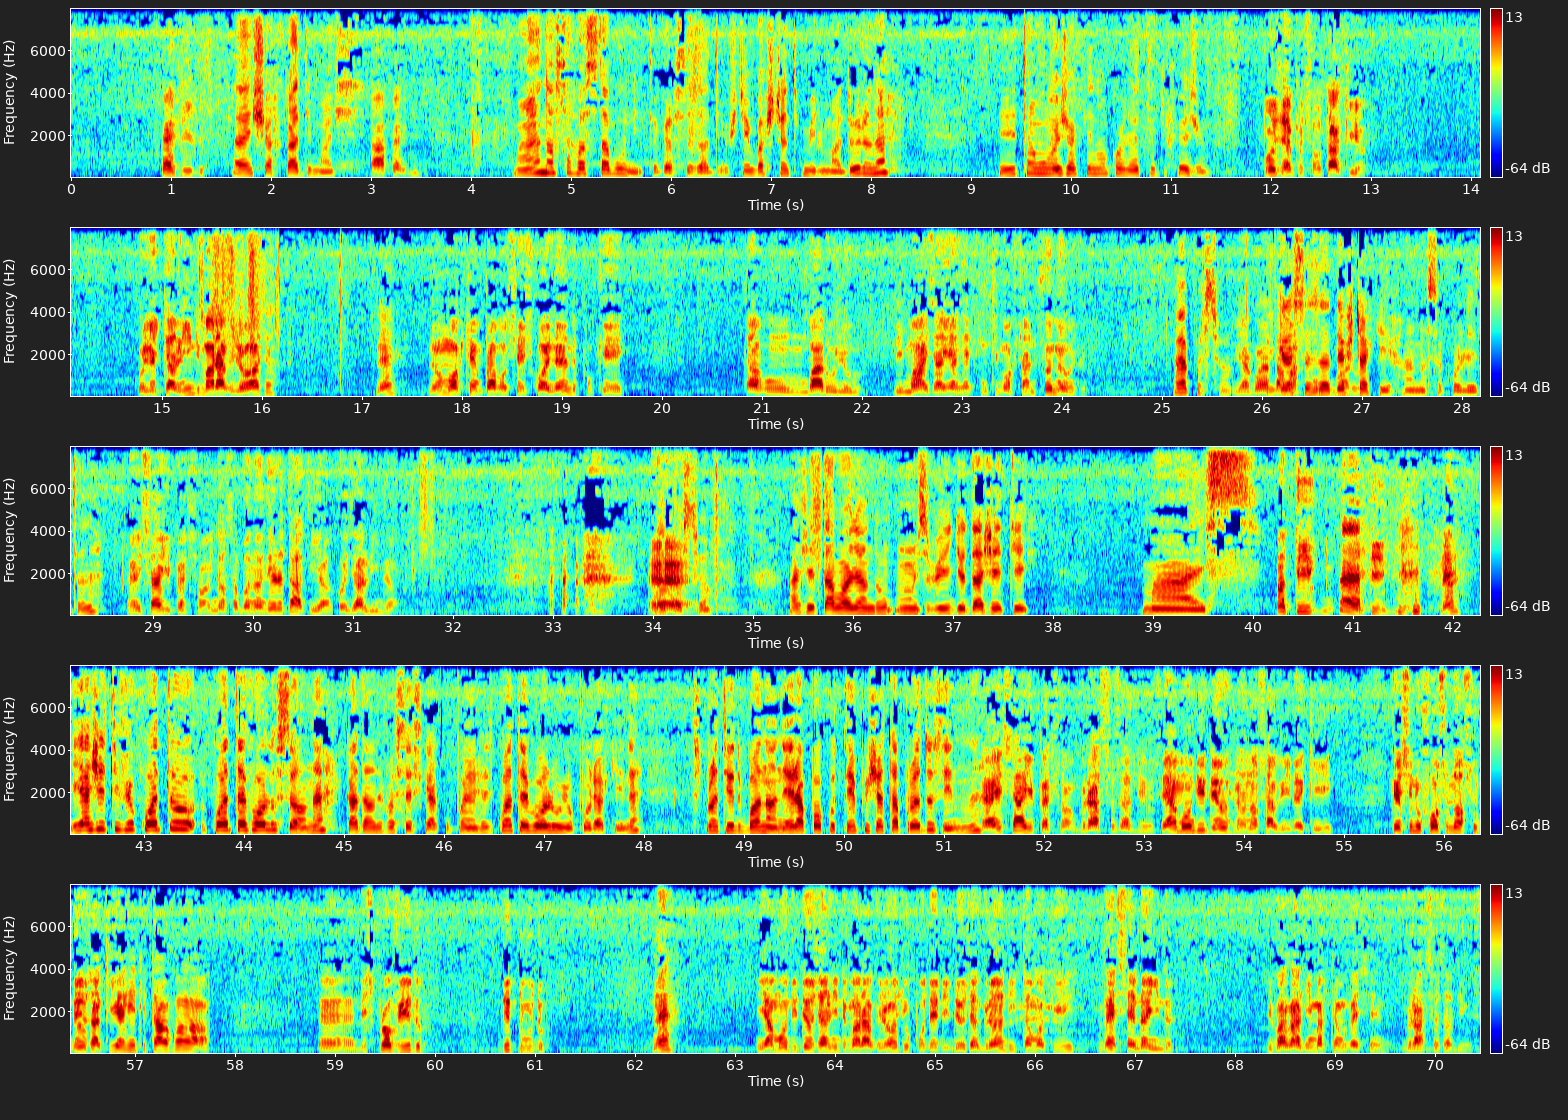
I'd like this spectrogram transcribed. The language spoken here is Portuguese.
perdido. É, encharcado demais. Tava perdido. Mas a nossa roça está bonita, graças a Deus. Tem bastante milho maduro, né? E estamos hoje aqui na colheita do feijão. Pois é, pessoal, tá aqui, ó. Colheita linda e maravilhosa, né? Não mostramos para vocês colhendo porque tava um barulho demais, aí a gente não quis mostrar, não foi, meu anjo? É, pessoal. E agora e tá graças a Deus está aqui a nossa colheita, né? É isso aí, pessoal. E nossa bananeira está aqui, ó. Coisa linda. é. pessoal. A gente estava olhando uns vídeos da gente mais... Antigo, é. antigo, né? e a gente viu quanto, quanta evolução, né? Cada um de vocês que acompanha a gente, quanto evoluiu por aqui, né? Os plantios de bananeira há pouco tempo já está produzindo, né? É isso aí, pessoal. Graças a Deus. É a mão de Deus na nossa vida aqui. Porque se não fosse o nosso Deus aqui, a gente estava é, desprovido de tudo. Né? E a mão de Deus é linda e maravilhosa e o poder de Deus é grande e estamos aqui vencendo ainda. Devagarzinho, mas estamos vencendo. Graças a Deus.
